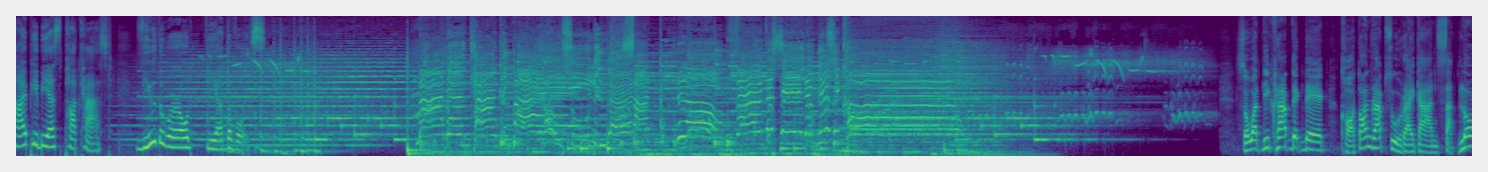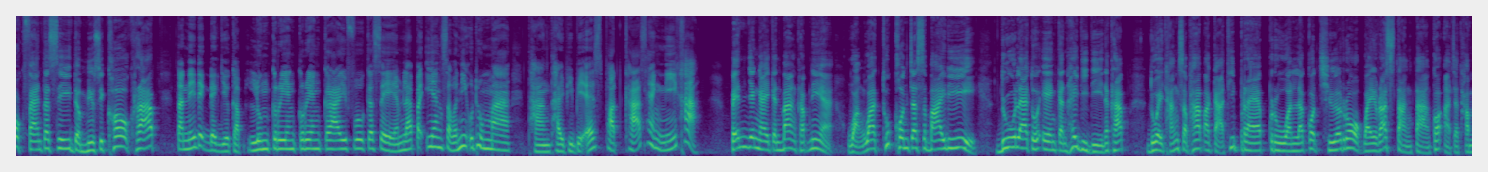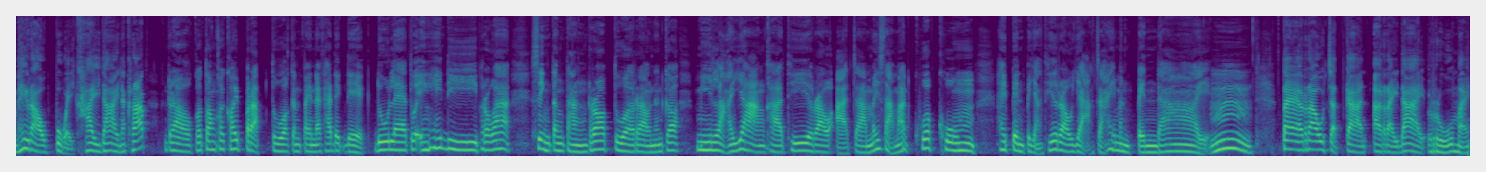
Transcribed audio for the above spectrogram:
Thai PBS Podcast View the world via the voice มาเดินทางกันไปเข้าสู่ดินแดนสัตว์โลกแฟนตาซีเดอะมิวสิคลสวัสดีครับเด็กๆ ขอต้อนรับสู่รายการสัตว์โลกแฟนตาซีเดอะมิวสิคลครับ ตอนนี้เด็กๆอยู่กับลุงเกรียงเกรียงไกรฟูเกษม และป้าเอียงสวนีอุทุมมา ทางไทย PBS Podcast แห่งนี้ค่ะ เป็นยังไงกันบ้างครับเนี่ย หวังว่าทุกคนจะสบายดี ดูแลตัวเองกันให้ดีๆนะครับ ด้วยทั้งสภาพอากาศที่แปรปรวน แล้วก็เชื้อโรคไวรัสต่างๆ ก็อาจจะทำให้เราป่วยไข้ได้นะครับ เราก็ต้องค่อยๆ ปรับตัวกันไปนะคะ เด็กๆ ดูแลตัวเองให้ดี เพราะว่าสิ่งต่างๆ รอบตัวเรานั้นก็มีหลายอย่างค่ะที่เราอาจจะไม่สามารถควบคุม ให้เป็นไปอย่างที่เราอยากจะให้มันเป็นได้ อืม แต่เราจัดการอะไรได้รู้ไหม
